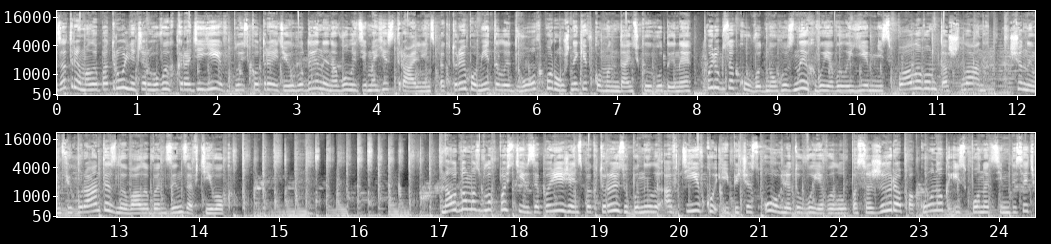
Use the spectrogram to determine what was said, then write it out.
Затримали патрульні чергових крадіїв. Близько третьої години на вулиці Магістральній інспектори помітили двох порушників комендантської години. У рюкзаку в одного з них виявили ємність паливом та шланг, що ним фігуранти зливали бензин з автівок. На одному з блокпостів Запоріжжя інспектори зупинили автівку і під час огляду виявили у пасажира пакунок із понад 70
